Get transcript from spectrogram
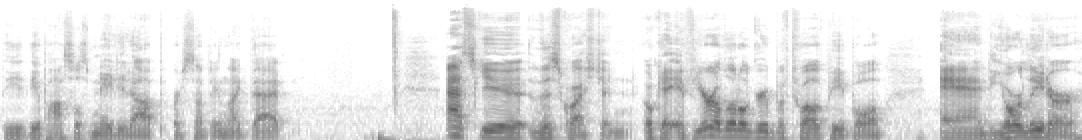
The, the apostles made it up or something like that. Ask you this question. Okay, if you're a little group of 12 people and your leader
